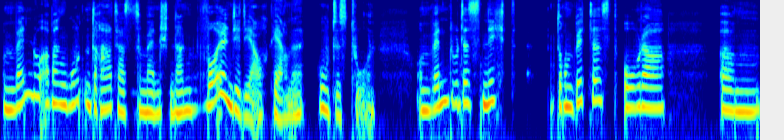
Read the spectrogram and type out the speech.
Und wenn du aber einen guten Draht hast zu Menschen, dann wollen die dir auch gerne Gutes tun. Und wenn du das nicht drum bittest oder ähm,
